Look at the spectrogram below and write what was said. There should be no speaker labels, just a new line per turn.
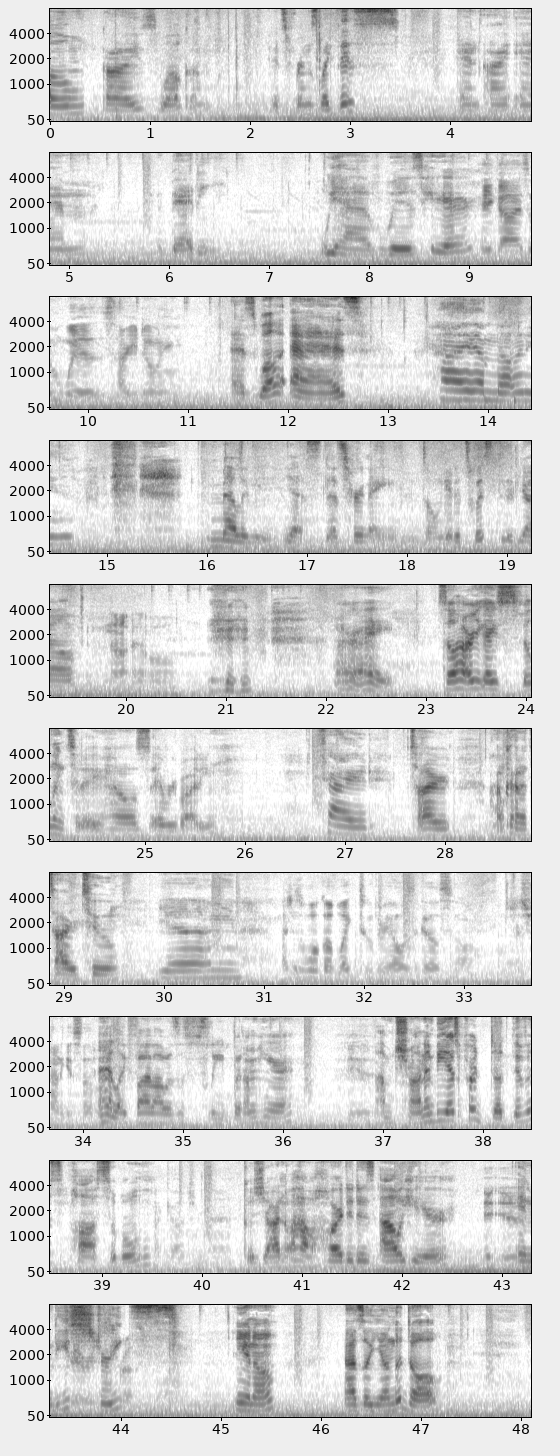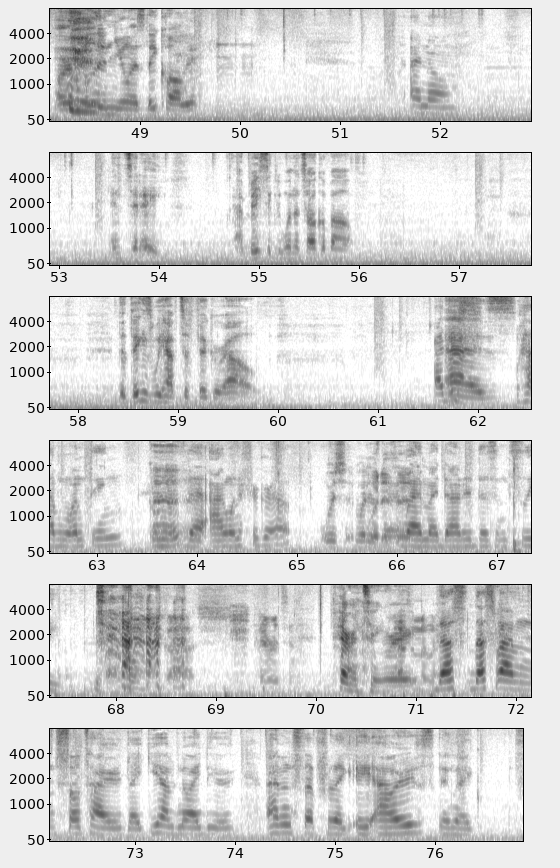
Hello, guys. Welcome. It's Friends Like This, and I am Betty. We have Wiz here,
Hey guys, I'm Wiz. How are you doing?
as well as
Hi, I'm Melanie.
Melanie. Yes, that's her name. Don't get it twisted, y'all.
Not at all.
All right. So, how are you guys feeling today? How's everybody?
Tired.
Tired? I'm kind of tired too.
Yeah, I mean, I just woke up like two, three hours ago, so I'm just trying to get settled.
I had like five hours of sleep, but I'm here.
yeah,
I'm trying to be as productive as possible
I got you, man.
because y'all know how hard it is out here
It is
in these
very
streets. You know, as a young adult, or a millennial as they call it. Mm-hmm.
I know.
And today, I basically want to talk about the things we have to figure out
I just
as
have one thing
uh,
that I want to figure out:
which, what is
What is
that?
it?
why my daughter doesn't sleep.
Oh my gosh, parenting.
Parenting, right?
That's that's why I'm so tired. Like you have no idea. I haven't slept for like eight hours, and like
